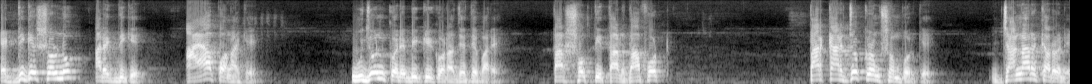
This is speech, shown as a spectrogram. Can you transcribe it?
একদিকে স্বর্ণ, আরেকদিকে আয়াপনাকে ওজন করে বিক্রি করা যেতে পারে। তার শক্তি, তার দাফট, তার কার্যক্রম সম্পর্কে জানার কারণে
